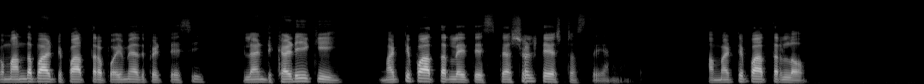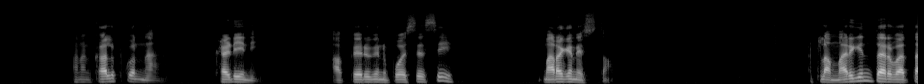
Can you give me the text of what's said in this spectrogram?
ఒక మందపాటి పాత్ర పొయ్యి మీద పెట్టేసి ఇలాంటి కడీకి మట్టి పాత్రలు అయితే స్పెషల్ టేస్ట్ వస్తాయి అన్నమాట. ఆ మట్టి పాత్రలో మనం కలుపుకున్న కడీని ఆ పెరుగుని పోసేసి మరగనిస్తాం. అట్లా మరిగిన తర్వాత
